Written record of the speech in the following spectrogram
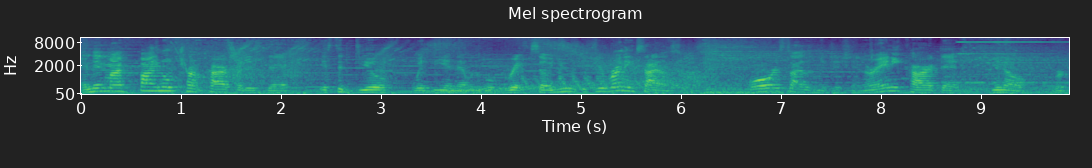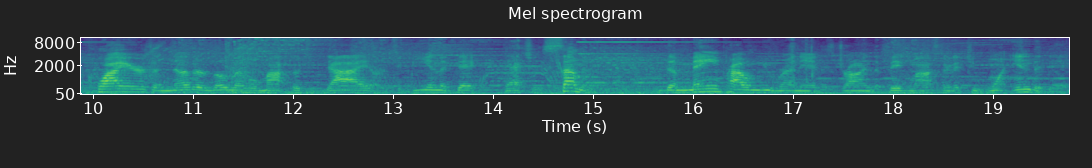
And then my final trump card for this deck is to deal with the inevitable brick. So you, if you're running Silencer or Silent Magician or any card that, you know, requires another low-level monster to die or to be in the deck to actually summon it, the main problem you run in is drawing the big monster that you want in the deck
